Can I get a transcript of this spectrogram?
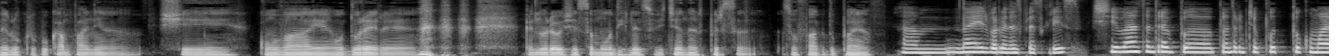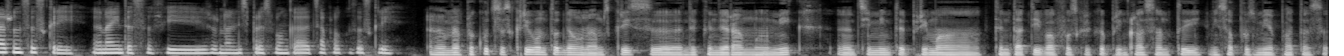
de lucru cu campania și cumva e o durere că nu reușesc să mă odihnesc suficient, dar sper să, să o fac după aia. Um, noi aici vorbim despre scris și vreau să te întreb uh, pentru început tu cum ai ajuns să scrii înainte să fii jurnalist, presupun că ți-a plăcut să scrii. Uh, mi-a plăcut să scriu întotdeauna. Am scris uh, de când eram uh, mic. Țin minte, prima tentativă a fost, cred că, prin clasa întâi. Mi s-a pus mie pata să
